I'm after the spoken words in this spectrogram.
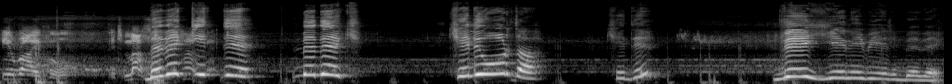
The arrival. It must. Bebek happen. gitti. Bebek. Kedi orada. Kedi. Ve yeni bir bebek.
